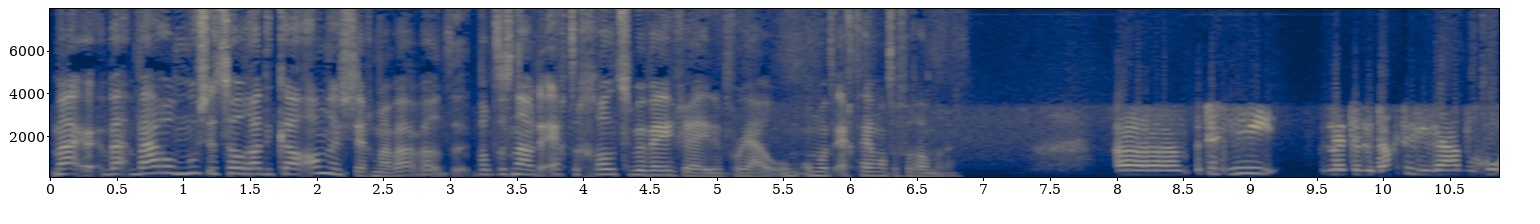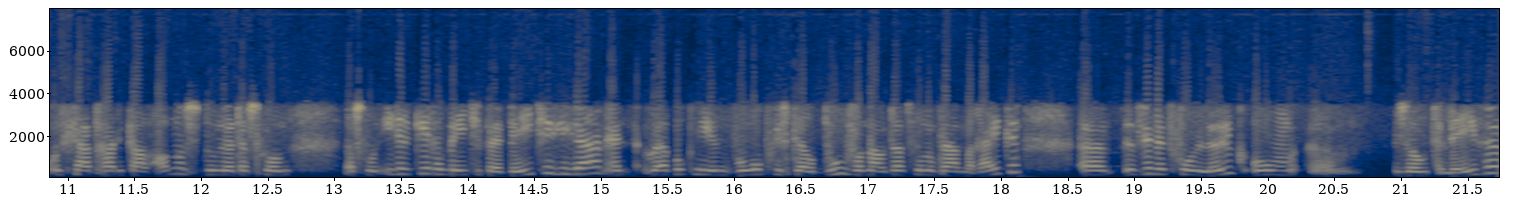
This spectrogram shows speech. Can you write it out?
Maar eh, wa- waarom moest het zo radicaal anders, zeg maar? Wat, wat is nou de echte grootste beweegreden voor jou om, om het echt helemaal te veranderen? Ehm, het is niet met de gedachte gegaan van, goh, het gaat radicaal anders doen. Dat is, gewoon, dat is gewoon iedere keer een beetje bij beetje gegaan. En we hebben ook niet een vooropgesteld doel van, nou, dat willen we gaan bereiken. Ehm, we vinden het gewoon leuk om ehm, zo te leven.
